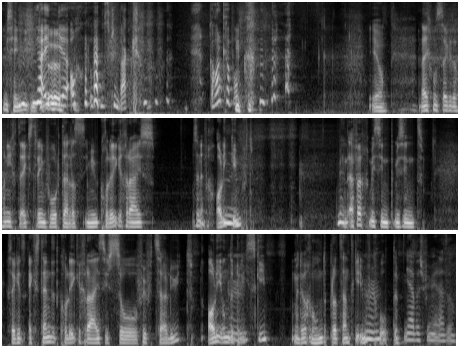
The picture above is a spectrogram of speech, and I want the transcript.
Mein, Handy. ja, irgendwie, ach, ich muss schon weg. Gar keinen Bock. Ja. Nein, ich muss sagen, da habe ich den extremen Vorteil, dass in meinem Kollegenkreis sind einfach alle Mhm. geimpft. Wir haben einfach, wir sind, wir sind, ich sage jetzt, Extended Kollegenkreis ist so 15 Leute, alle unter Mhm. 30 und wir haben einfach eine 100% Impfquote. ja, aber das ist bei mir auch so.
